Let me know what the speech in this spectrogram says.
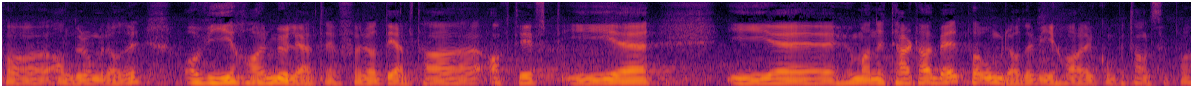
på andre områder. Og vi har muligheter for å delta aktivt i eh, i eh, humanitært arbeid på områder vi har kompetanse på.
